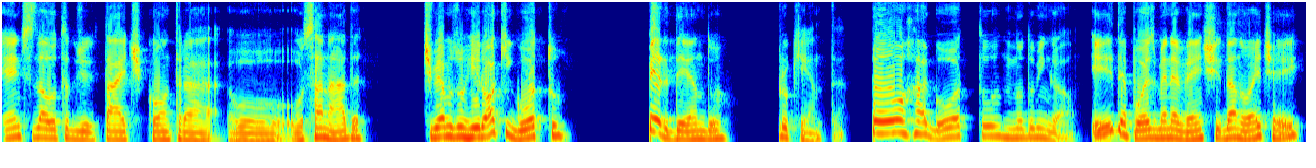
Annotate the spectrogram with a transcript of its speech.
Antes da luta de Taichi contra o, o Sanada, tivemos o Hiroki Goto perdendo pro Kenta. Porra, Goto no domingão. E depois o main event da noite aí,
